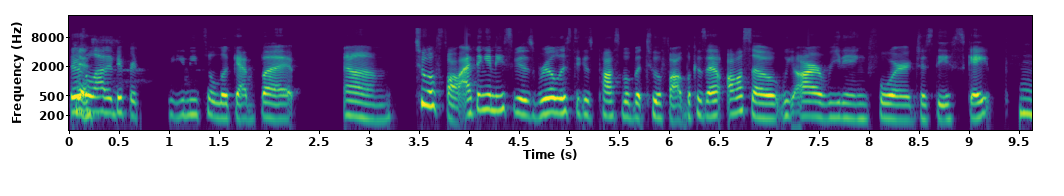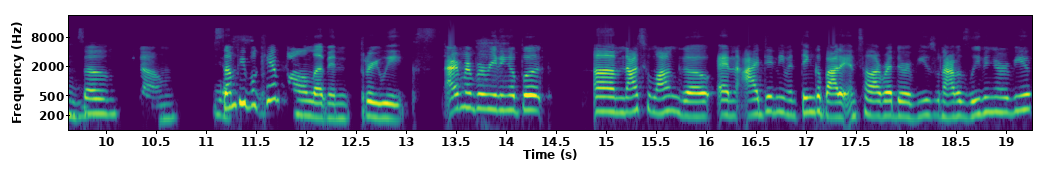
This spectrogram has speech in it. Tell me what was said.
there's yes. a lot of different you need to look at, but um to a fault. I think it needs to be as realistic as possible, but to a fault because also we are reading for just the escape. Mm. So, you know, yes. some people can't fall in love in three weeks. I remember reading a book um not too long ago and I didn't even think about it until I read the reviews when I was leaving a review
